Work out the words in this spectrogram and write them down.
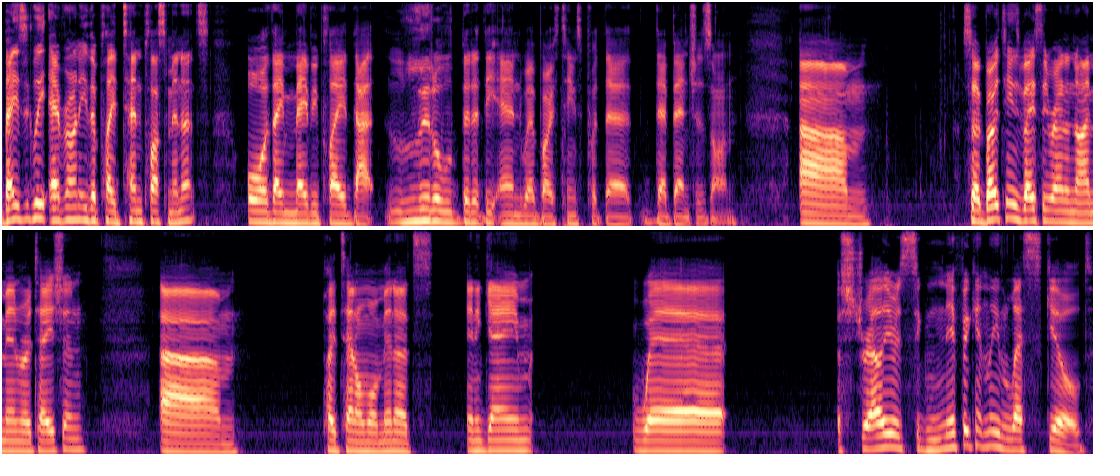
basically everyone either played 10 plus minutes or they maybe played that little bit at the end where both teams put their, their benches on. Um, so both teams basically ran a nine man rotation, um, played 10 or more minutes in a game where Australia is significantly less skilled,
